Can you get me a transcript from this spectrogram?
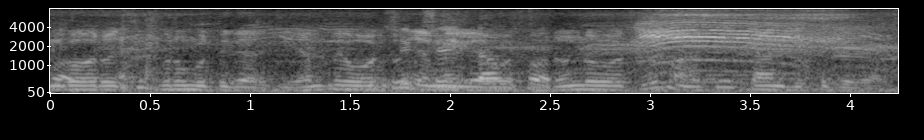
ఇంకొకరు వచ్చి గురుమూర్తి గారికి. ఎంపీ ఓట్లు ఎమ్మెల్యే ఓట్లు. రెండు ఓట్లు మనకి ఫ్యాన్ గుర్తుకి వేయాలి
